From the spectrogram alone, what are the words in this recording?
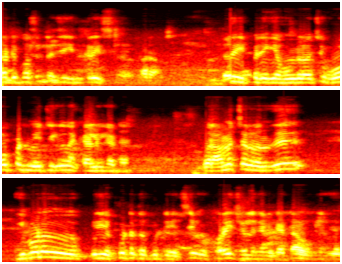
தேர்ட்டி பர்சன்டேஜ் இன்க்ரீஸ் வரும். இப்ப நீங்க உங்களை வச்சு ஓப்பன் மீட்டிங்ல நான் கேள்வி கேட்டேன். ஒரு அமைச்சர் வந்து இவ்வளவு பெரிய கூட்டத்தை கூட்டி வச்சு குறை சொல்லுங்கன்னு கேட்டா உங்களுக்கு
